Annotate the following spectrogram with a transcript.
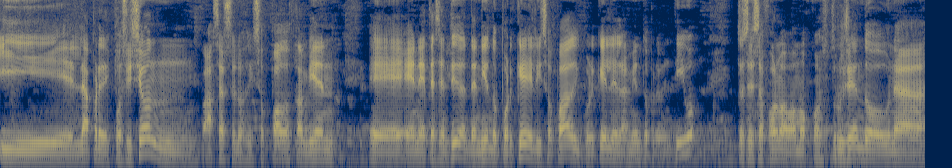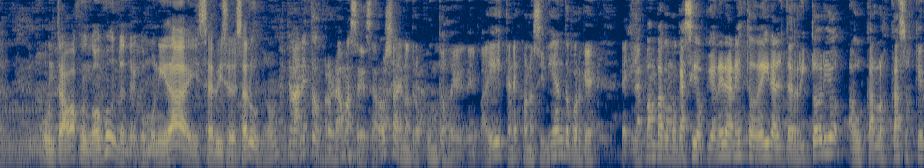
Y la predisposición a hacerse los hisopados también eh, en este sentido, entendiendo por qué el hisopado y por qué el helamiento preventivo. Entonces, de esa forma vamos construyendo una, un trabajo en conjunto entre comunidad y servicio de salud. ¿no? Esteban, ¿estos programas se desarrollan en otros puntos de, del país? ¿Tenés conocimiento? Porque eh, La Pampa como que ha sido pionera en esto de ir al territorio a buscar los casos que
